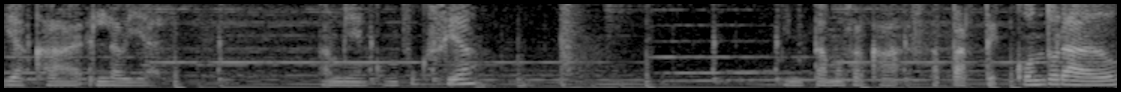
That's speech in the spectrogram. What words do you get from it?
Y acá el labial. También con fucsia pintamos acá esta parte con dorado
